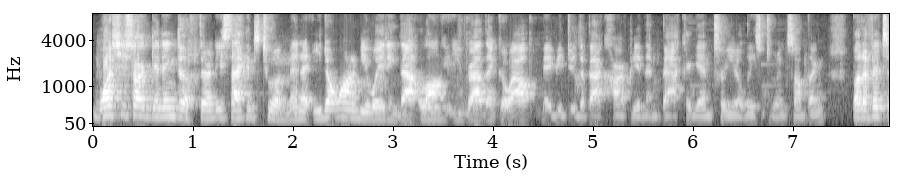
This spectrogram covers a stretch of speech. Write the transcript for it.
once you start getting to 30 seconds to a minute, you don't want to be waiting that long. You'd rather go out, maybe do the back harpy, and then back again so you're at least doing something. But if it's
